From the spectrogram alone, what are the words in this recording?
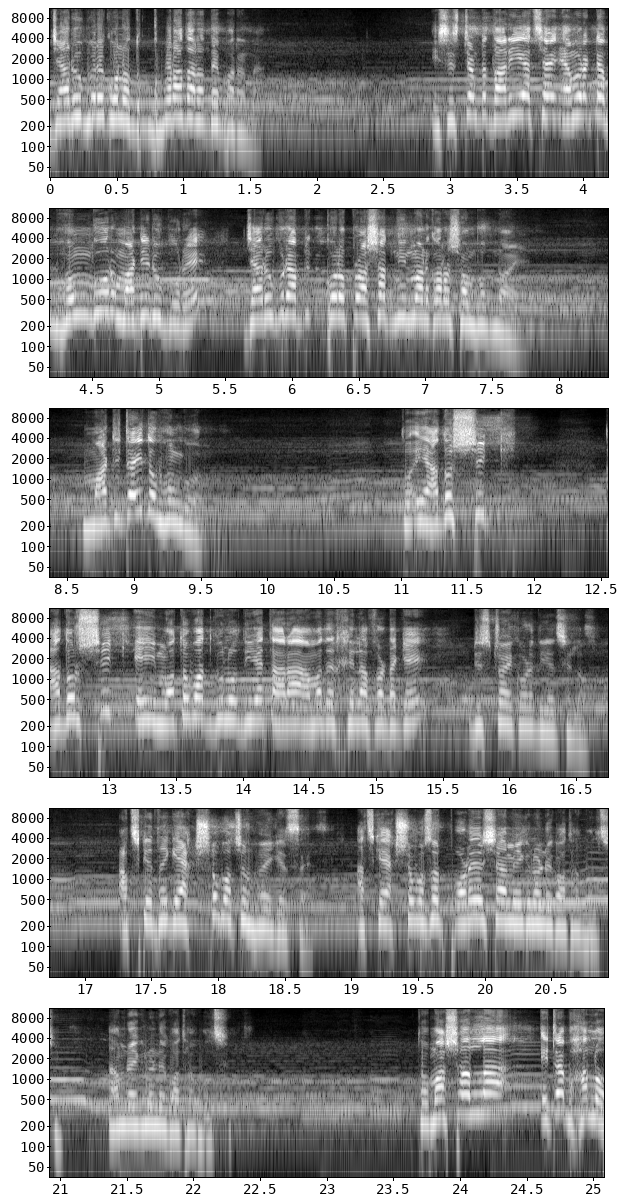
যার উপরে কোনো ঘোড়া দাঁড়াতে পারে না। এই সিস্টেমটা দাঁড়িয়ে আছে এমন একটা ভঙ্গুর মাটির উপরে যার উপরে আপনি কোনো প্রাসাদ নির্মাণ করা সম্ভব নয়। মাটিটাই তো ভঙ্গুর। তো এই আদর্শিক আদর্শিক এই মতবাদগুলো দিয়ে তারা আমাদের খেলাফাটাকে ডিস্ট্রয় করে দিয়েছিল। আজকে থেকে একশো বছর হয়ে গেছে। আজকে একশো বছর পরে এসে আমি এগুলো নিয়ে কথা বলছি। আমরা এগুলো নিয়ে কথা বলছি। তো মাশাল্লাহ এটা ভালো।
